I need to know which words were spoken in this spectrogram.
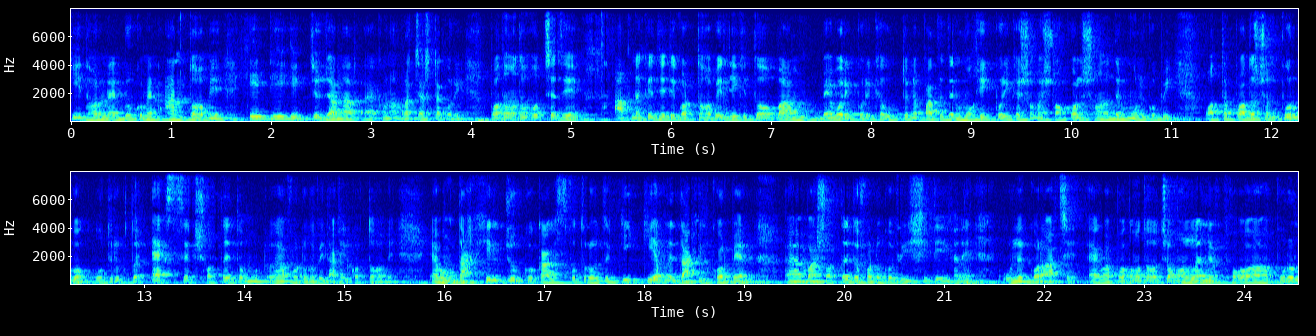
কি ধরনের ডকুমেন্ট আনতে হবে, এটি একটু জানার এখন আমরা চেষ্টা করি। প্রথমত হচ্ছে যে, আপনাকে যেটি করতে হবে, লিখিত বা ব্যবহারিক পরীক্ষা উত্তীর্ণ প্রার্থীদের মৌখিক পরীক্ষার সময় সকল সনদের মূল কপি, অর্থাৎ প্রদর্শনপূর্বক অতিরিক্ত এক সেট সত্যায়িত ফটোকপি দাখিল করতে হবে। এবং দাখিলযোগ্য কাগজপত্র যে কী কী আপনি দাখিল করবেন বা সত্যায়িত ফটোকপি সেটি এখানে উল্লেখ করা আছে। একবার প্রথমত হচ্ছে অনলাইনের পূরণ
